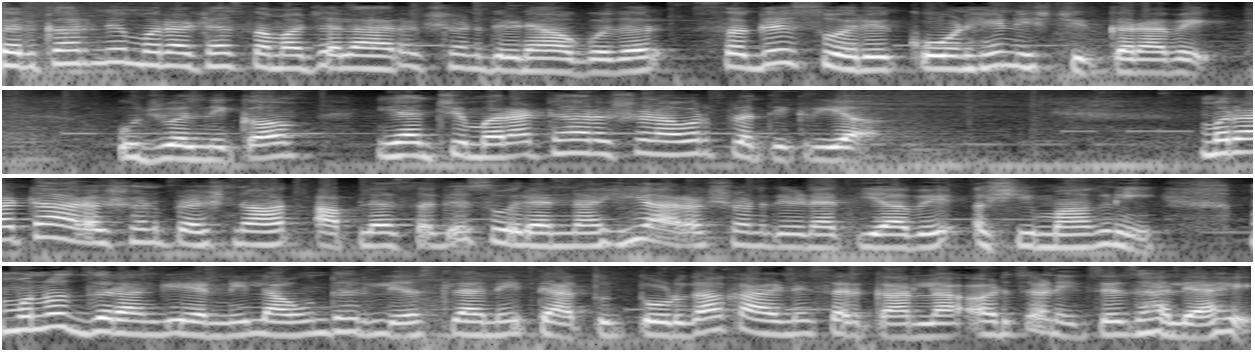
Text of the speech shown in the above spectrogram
सरकारने मराठा समाजाला आरक्षण देण्याअगोदर सगळे सोयरे कोण हे निश्चित करावे? उज्ज्वल निकम यांची मराठा आरक्षणावर प्रतिक्रिया. मराठा आरक्षण प्रश्नात आपल्या सगळे सोयऱ्यांनाही आरक्षण देण्यात यावे अशी मागणी मनोज जरांगे यांनी लावून धरली असल्याने त्यातून तोडगा काढणे सरकारला अडचणीचे झाले आहे.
